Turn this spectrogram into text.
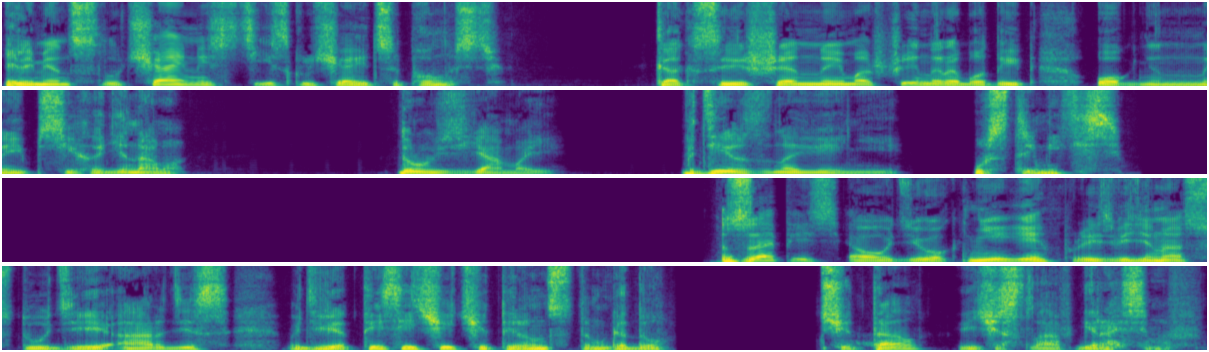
Элемент случайности исключается полностью. Как совершенная машина работает огненная психодинамо. Друзья мои, в дерзновении устремитесь. Запись аудиокниги произведена студией «Ардис» в 2014 году. Читал Вячеслав Герасимов.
